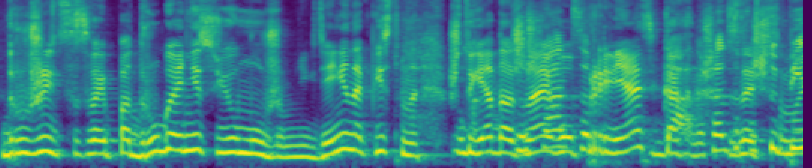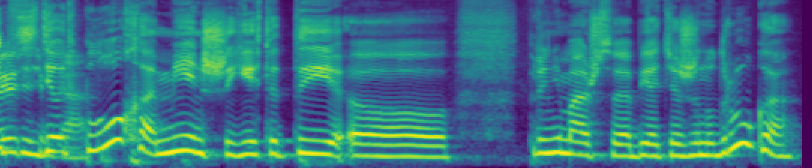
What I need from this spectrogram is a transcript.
дружить со своей подругой, а не с ее мужем. Нигде не написано, что Ну, я ну, должна его шансов- принять как, да, но шансов значит, поступить и сделать себя. плохо меньше, если ты э, принимаешь в свои объятия жену друга,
